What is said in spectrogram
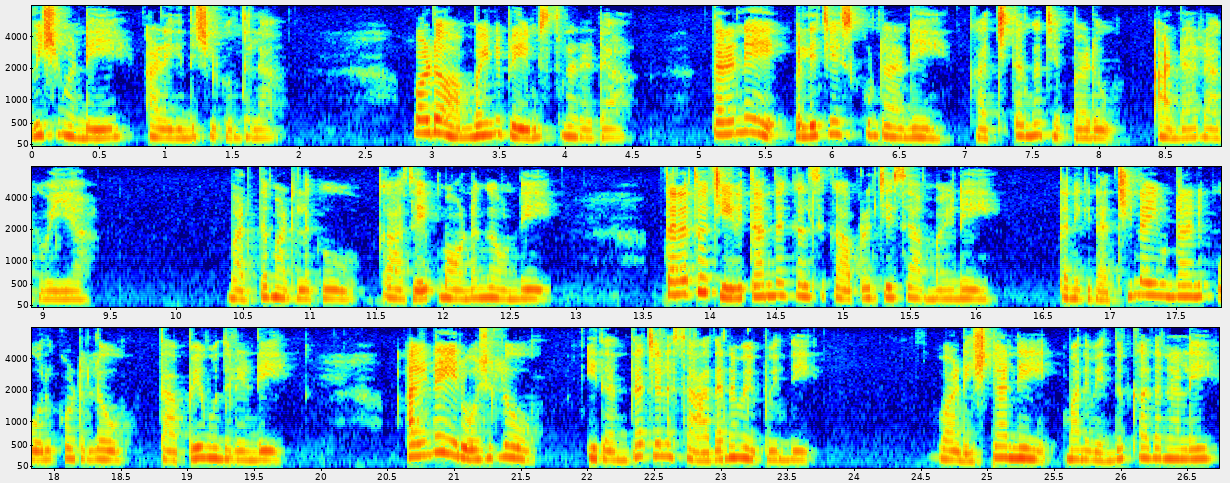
విషయం అండి అడిగింది శకుంతల. వాడు ఆ అమ్మాయిని ప్రేమిస్తున్నాడట. తననే పెళ్ళి చేసుకుంటానని ఖచ్చితంగా చెప్పాడు అన్నాడు రాఘవయ్య. భర్త మాటలకు కాసేపు మౌనంగా ఉండి తనతో జీవితాంతం కలిసి కాపురం చేసే అమ్మాయిని తనకి నచ్చిందై ఉండాలని కోరుకోవడంలో తప్పే ఉందిలేండి. అయినా ఈ రోజుల్లో ఇదంతా చాలా సాధారణమైపోయింది. వాడి ఇష్టాన్ని మనం ఎందుకు కాదనాలి?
